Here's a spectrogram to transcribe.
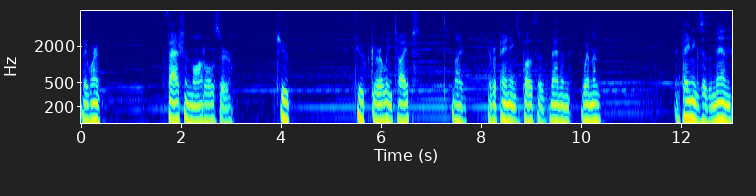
they weren't fashion models or cute, cute girly types. Like there were paintings both of men and women, and paintings of the men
